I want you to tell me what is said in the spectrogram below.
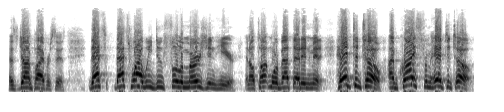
as John Piper says. That's, that's why we do full immersion here. And I'll talk more about that in a minute. Head to toe. I'm Christ from head to toe.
